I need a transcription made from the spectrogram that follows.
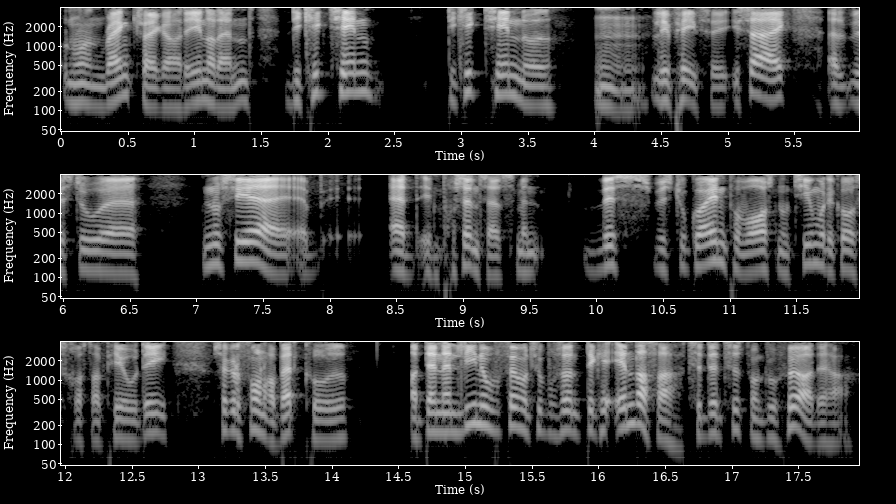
og nogle rank tracker og det ene og det andet. De kan ikke tjene, de kan ikke tjene noget Mm. lige pt. Især ikke, at hvis du, øh, nu siger jeg, øh, at en procentsats, men hvis, hvis du går ind på vores notimo.dk-pod, så kan du få en rabatkode, og den er lige nu på 25%. Det kan ændre sig til det tidspunkt, du hører det her.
